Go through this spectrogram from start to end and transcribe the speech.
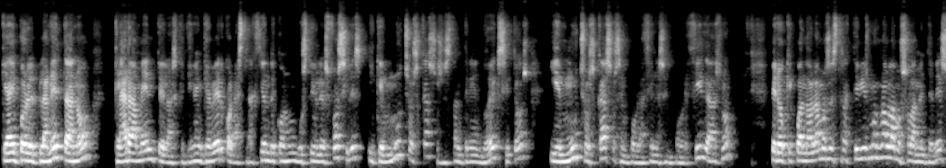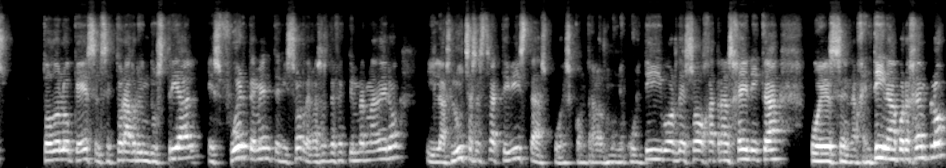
que hay por el planeta, ¿no? Claramente las que tienen que ver con la extracción de combustibles fósiles y que en muchos casos están teniendo éxitos y en muchos casos en poblaciones empobrecidas, ¿no? pero que cuando hablamos de extractivismo no hablamos solamente de eso, todo lo que es el sector agroindustrial es fuertemente emisor de gases de efecto invernadero y las luchas extractivistas pues, contra los monocultivos de soja transgénica, pues en Argentina, por ejemplo,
